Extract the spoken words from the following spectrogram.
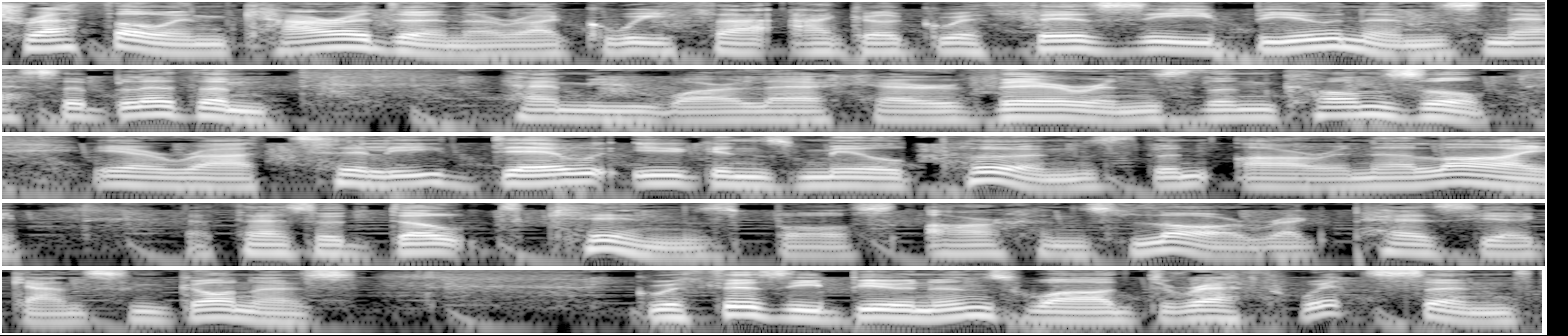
Tretho in Caradon ar a gweitha ag a gwythysi bunans nes y blyddyn. Hemu warlech er verans than consul, ar a tilly dew ugans mil puns than elai. A thes dote kins bos archans lor rag pesia gansen gonas. Gwythysi bunans war dreth whitsand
